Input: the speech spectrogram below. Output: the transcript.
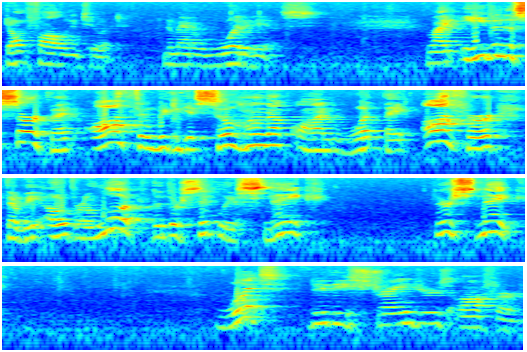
Don't fall into it, no matter what it is. Like even the serpent, often we can get so hung up on what they offer that we overlook that they're simply a snake. They're a snake. What do these strangers offer?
